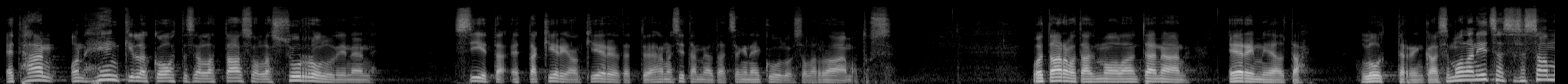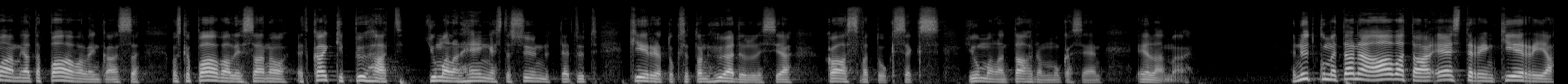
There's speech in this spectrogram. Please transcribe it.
että hän on henkilökohtaisella tasolla surullinen siitä, että kirja on kirjoitettu ja hän on sitä mieltä, että sen ei kuuluisi olla raamatussa. Voit arvata, että me ollaan tänään eri mieltä Lutherin kanssa. Me ollaan itse asiassa samaa mieltä Paavalin kanssa, koska Paavali sanoo, että kaikki pyhät Jumalan hengestä synnytetyt kirjoitukset on hyödyllisiä kasvatukseksi Jumalan tahdon mukaiseen elämään. Ja nyt kun me tänään avataan Esterin kirja,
